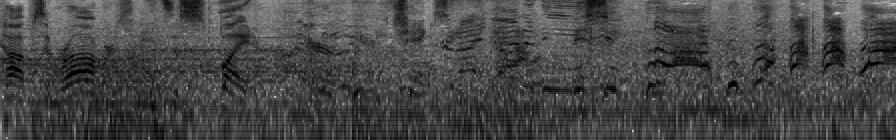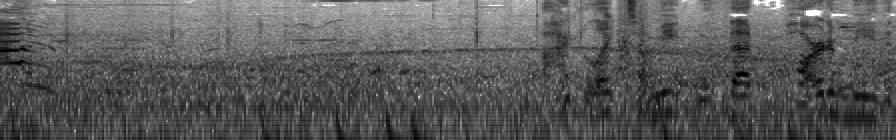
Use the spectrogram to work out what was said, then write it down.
Cops and robbers needs a spider. I heard Weird Jenks missing. I'd like to meet with that part of me that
